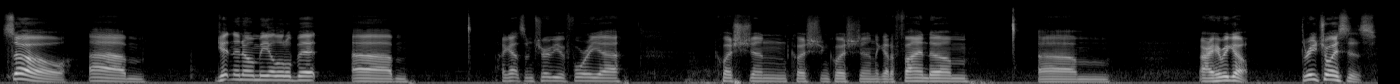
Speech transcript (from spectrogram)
So, um, getting to know me a little bit. Um, I got some trivia for you. Question, question, question. I got to find them. Um, all right, here we go. Three choices,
